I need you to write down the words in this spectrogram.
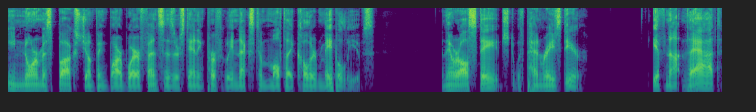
enormous bucks jumping barbed wire fences or standing perfectly next to multicolored maple leaves. And they were all staged with pen raised deer. If not that,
